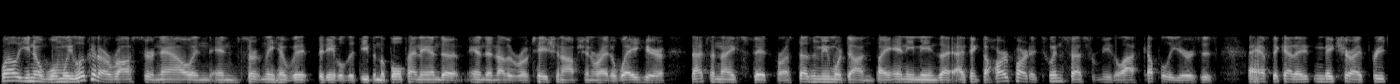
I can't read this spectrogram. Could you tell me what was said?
Well, you know, when we look at our roster now, and, and certainly have been able to deepen the bullpen and a, and another rotation option right away here, that's a nice fit for us. Doesn't mean we're done by any means. I, I think the hard part at Twins Fest for me the last couple of years is I have to kind of make sure I preach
